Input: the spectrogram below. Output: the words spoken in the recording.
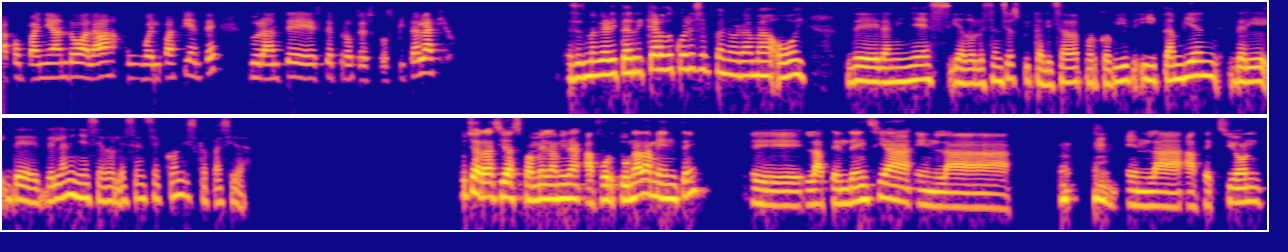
acompañando a la o el paciente durante este proceso hospitalario. Gracias, Margarita. Ricardo, ¿cuál es el panorama hoy de la niñez y adolescencia hospitalizada por COVID y también de, la niñez y adolescencia con discapacidad? Muchas gracias, Pamela. Mira, afortunadamente, eh, la tendencia en la, en la afección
